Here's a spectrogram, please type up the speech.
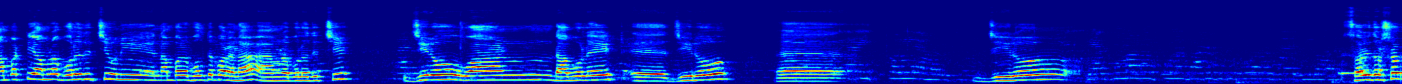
নাম্বারটি আমরা বলে দিচ্ছি উনি নাম্বার বলতে পারে না আমরা বলে দিচ্ছি। Zero one double eight zero zero sorry দর্শক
